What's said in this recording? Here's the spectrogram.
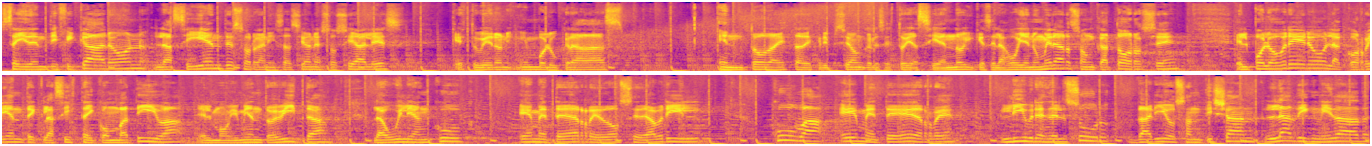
se identificaron las siguientes organizaciones sociales que estuvieron involucradas en toda esta descripción que les estoy haciendo y que se las voy a enumerar. Son 14. El Polo Obrero, la Corriente Clasista y Combativa, el Movimiento Evita, la William Cook, MTR 12 de abril, Cuba MTR, Libres del Sur, Darío Santillán, La Dignidad,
